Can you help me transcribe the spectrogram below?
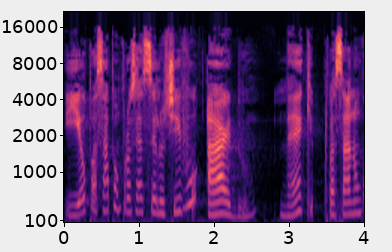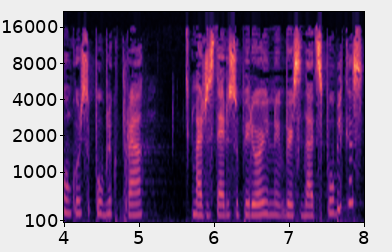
e eu passar por um processo seletivo árduo, né? Que passar num concurso público para magistério superior em universidades públicas,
